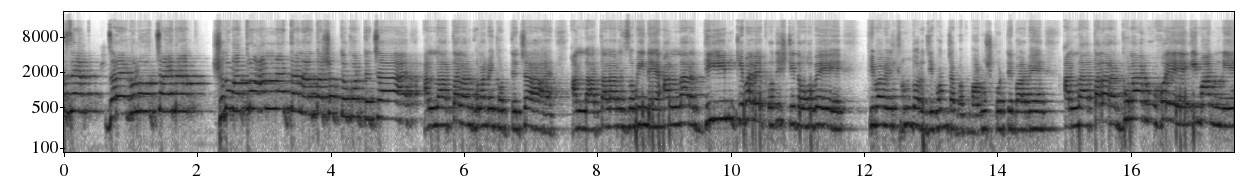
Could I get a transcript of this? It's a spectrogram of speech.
আছে যারা এগুলো চায় না। শুধুমাত্র আল্লাহ তালার দাসত্ব করতে চায়, আল্লাহ তালার গোলামি করতে চায়, আল্লাহ তালার জমিনে আল্লাহর দিন কীভাবে প্রতিষ্ঠিত হবে, কীভাবে সুন্দর জীবন যাপন মানুষ করতে পারবে, আল্লাহ তালার গোলাম হয়ে ইমান নিয়ে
